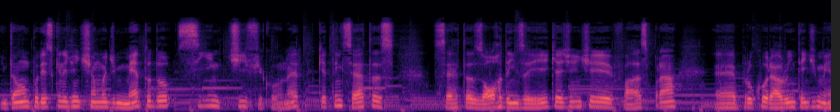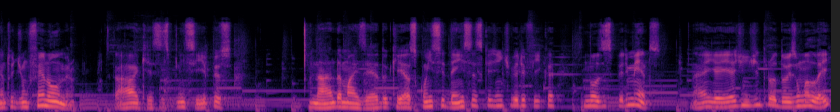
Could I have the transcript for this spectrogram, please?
Então por isso que a gente chama de método científico, né? Porque tem certas certas ordens aí que a gente faz para é, procurar o entendimento de um fenômeno, tá? Que esses princípios nada mais é do que as coincidências que a gente verifica nos experimentos, né? E aí a gente introduz uma lei,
